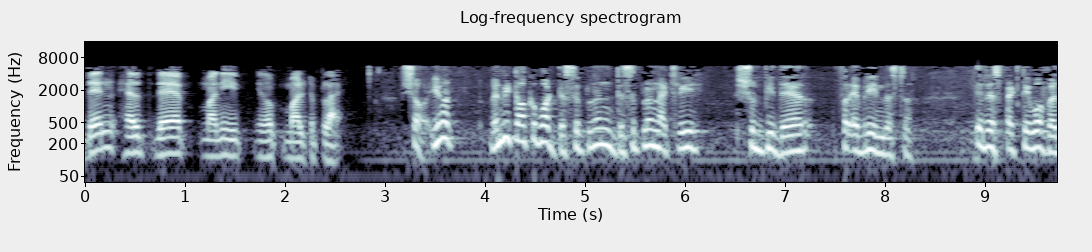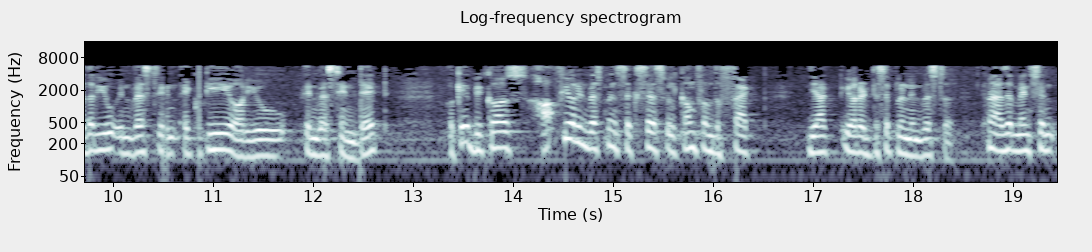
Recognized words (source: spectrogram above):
then help their money, you know, multiply? Sure. You know, when we talk about discipline, discipline actually should be there for every investor, irrespective of whether you invest in equity or you invest in debt. Okay, because half your investment success will come from the fact that you're a disciplined investor. You know, as I mentioned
